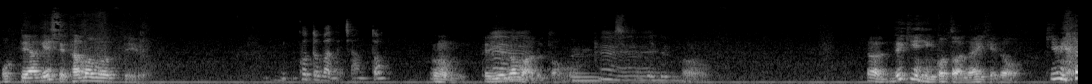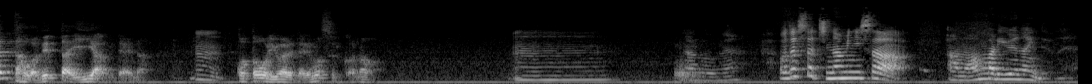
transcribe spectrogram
お手上げして頼むっていう、言葉でちゃんと？うん、っていうのもあると思う、うん。うん。うんだからできひんことはないけど君やった方が絶対いいやみたいなうん。ことを言われたりもするかな、うーん。うん。なるほどね。私さちなみにさあのあんまり言えないんだよね。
